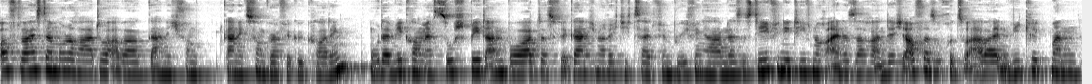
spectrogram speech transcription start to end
Oft weiß der Moderator aber gar, nicht vom, gar nichts vom Graphic Recording. Oder wir kommen erst so spät an Bord, dass wir gar nicht mehr richtig Zeit für ein Briefing haben. Das ist definitiv noch eine Sache, an der ich auch versuche zu arbeiten. Wie kriegt man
